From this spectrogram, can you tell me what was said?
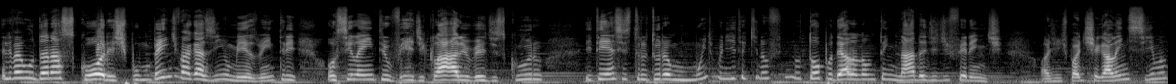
ele vai mudando as cores, tipo, bem devagarzinho mesmo, entre oscila entre o verde claro e o verde escuro, e tem essa estrutura muito bonita que no, no topo dela não tem nada de diferente. Ó, a gente pode chegar lá em cima,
